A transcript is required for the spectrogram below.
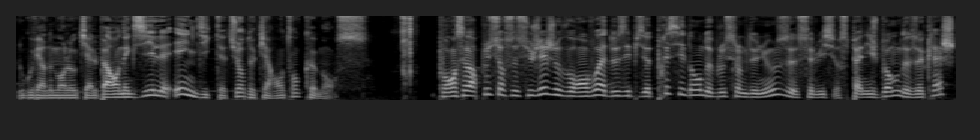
Le gouvernement local part en exil et une dictature de 40 ans commence. Pour en savoir plus sur ce sujet, je vous renvoie à deux épisodes précédents de Blues from the News, celui sur Spanish Bomb de The Clash,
